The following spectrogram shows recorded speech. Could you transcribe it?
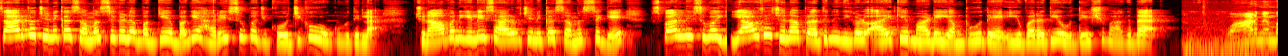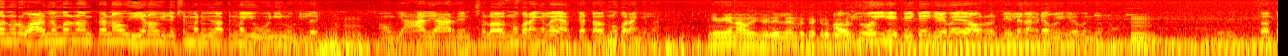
ಸಾರ್ವಜನಿಕ ಸಮಸ್ಯೆಗಳ ಬಗ್ಗೆ ಬಗೆಹರಿಸುವ ಗೋಜಿಗೂ ಹೋಗುವುದಿಲ್ಲ. ಚುನಾವಣೆಯಲ್ಲಿ ಸಾರ್ವಜನಿಕ ಸಮಸ್ಯೆಗೆ ಸ್ಪಂದಿಸುವ ಯಾವುದೇ ಜನಪ್ರತಿನಿಧಿಗಳು ಆಯ್ಕೆ ಮಾಡಿ ಎಂಬುದೇ ಈ ವರದಿಯ ಉದ್ದೇಶವಾಗಿದೆ. ವಾರ್ಡ್ ಮೆಂಬರ್ ನೋಡ್ರಿ ವಾರ್ಡ್ ಮೆಂಬರ್ ಅನ್ಕ ನಾವು ಏನೋ ಇಲೆಕ್ಷನ್ ಮಾಡಿದ್ವಿ ಅದ್ರ ಮ್ಯಾಗೆ ಓನಿ ನೋಡಿಲ್ಲ. ಅವ್ನು ಯಾರು ಯಾರ್ದೇನು ಚಲೋ ಅವ್ರನ್ನೂ ಬರಂಗಿಲ್ಲ ಯಾರು ಕೆಟ್ಟವ್ರನ್ನೂ ಬರಂಗಿಲ್ಲ. ನೀವೇನು ಅವ್ರಿಗೆ ಹೇಳಿಲ್ಲ ಅಂದ್ರೆ ಗಟ್ರ ಅವ್ರಿಗೂ ಹೋಗಿ ಭೇಟಿಯಾಗಿ ಹೇಳಿ ಅವ್ರ ಅವ್ರು ಟೇಲರ್ ಅಂಗಡಿಯಾಗ ಹೋಗಿ ಹೇಳಿ ಬಂದಿವ್ರು ಹ್ಞೂ ಅಂತ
